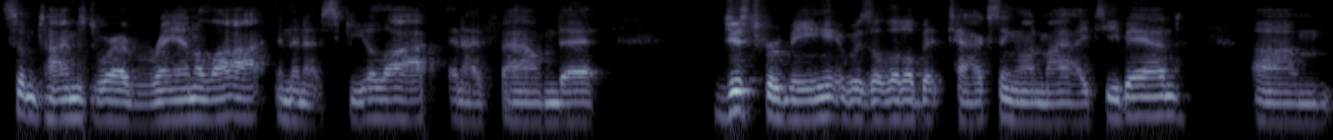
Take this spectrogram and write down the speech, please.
some times where I've ran a lot and then I've skied a lot, and I've found that just for me, it was a little bit taxing on my IT band. Um,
